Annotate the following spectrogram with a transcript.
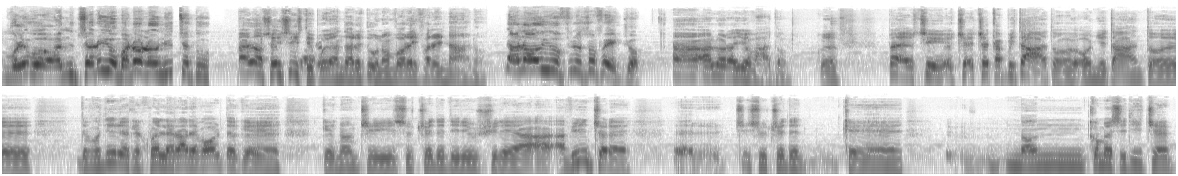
Volevo iniziare io, ma no, no, inizia tu. Ma no, se insisti puoi andare tu, non vorrei fare il nano. No, no, io filosofeggio. Ah, allora io vado. Eh, beh, sì, c'è, c'è capitato ogni tanto e devo dire che quelle rare volte che, che non ci succede di riuscire a, a vincere, eh, ci succede che non... come si dice?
